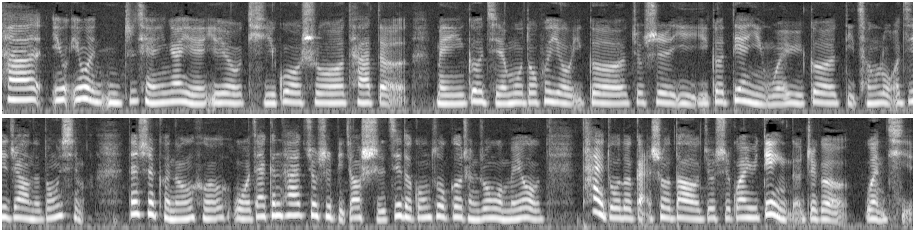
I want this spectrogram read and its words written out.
他因为因为你之前应该也也有提过，说他的每一个节目都会有一个，就是以一个电影为一个底层逻辑这样的东西嘛。但是可能和我在跟他就是比较实际的工作过程中，我没有太多的感受到就是关于电影的这个问题。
